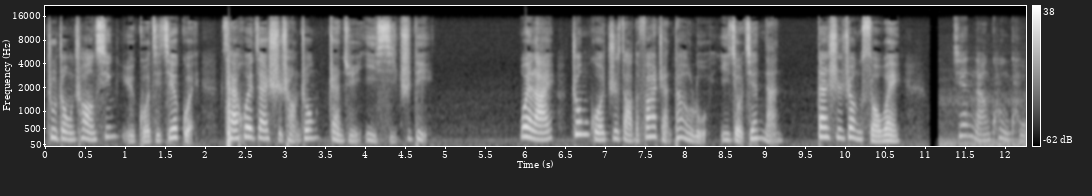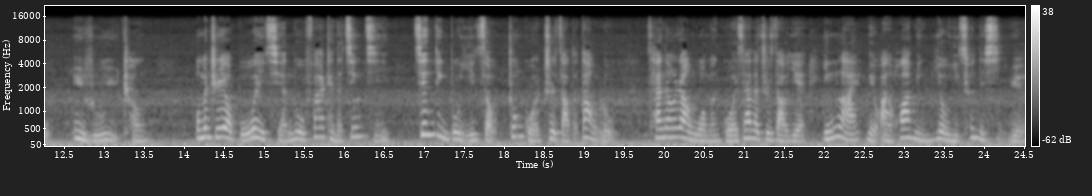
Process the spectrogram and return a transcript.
注重创新与国际接轨，才会在市场中占据一席之地。未来，中国制造的发展道路依旧艰难，但是正所谓“艰难困苦，玉汝于成”，我们只有不畏前路发展的荆棘，坚定不移走中国制造的道路。才能让我们国家的制造业迎来“柳暗花明又一村”的喜悦。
